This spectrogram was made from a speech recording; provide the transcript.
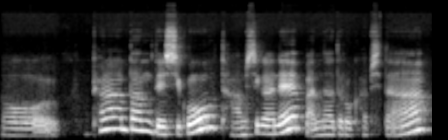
어, 편안한 밤 되시고 다음 시간에 만나도록 합시다.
